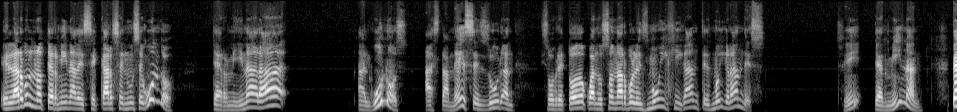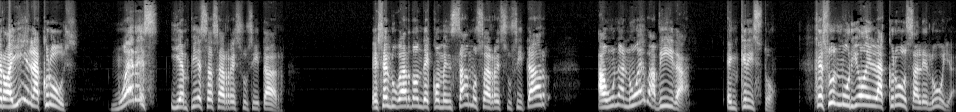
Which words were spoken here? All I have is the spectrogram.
el árbol no termina de secarse en un segundo. Terminará, algunos, hasta meses duran, sobre todo cuando son árboles muy gigantes, muy grandes. ¿Sí? Terminan. Pero ahí en la cruz, mueres y empiezas a resucitar. Es el lugar donde comenzamos a resucitar a una nueva vida en Cristo. Jesús murió en la cruz, aleluya.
